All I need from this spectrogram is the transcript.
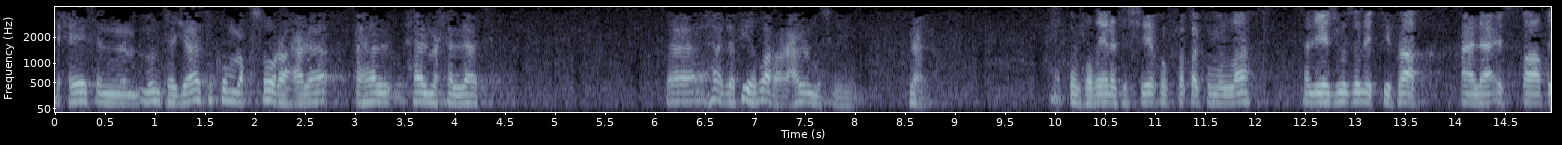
بحيث أن منتجاتكم مقصورة على أهل هالمحلات فهذا فيه ضرر على المسلمين. نعم. يقول فضيلة الشيخ وفقكم الله هل يجوز الاتفاق على إسقاط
